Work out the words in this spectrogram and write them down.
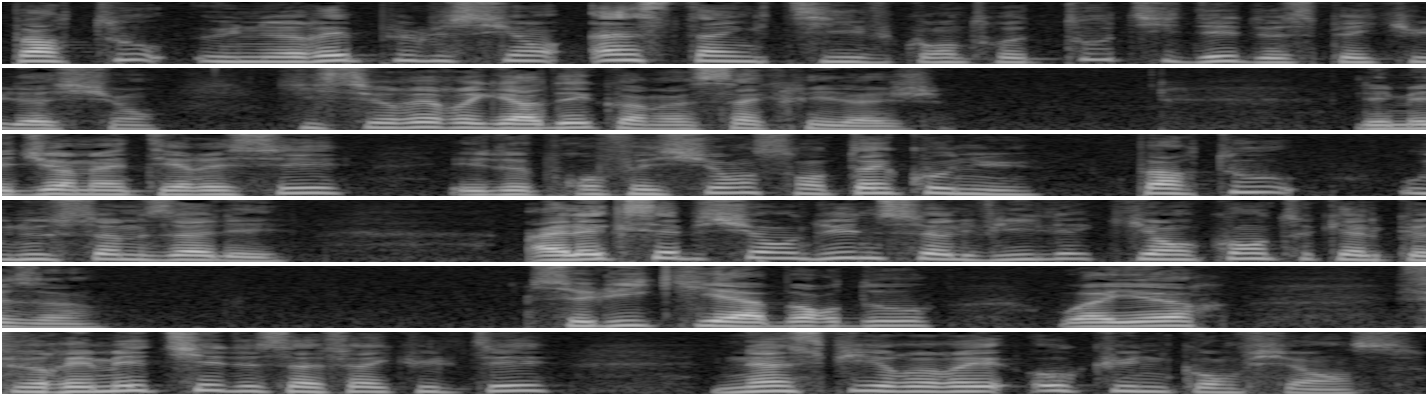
partout une répulsion instinctive contre toute idée de spéculation qui serait regardée comme un sacrilège. Les médiums intéressés et de profession sont inconnus partout où nous sommes allés, à l'exception d'une seule ville qui en compte quelques-uns. Celui qui, à Bordeaux ou ailleurs, ferait métier de sa faculté n'inspirerait aucune confiance.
